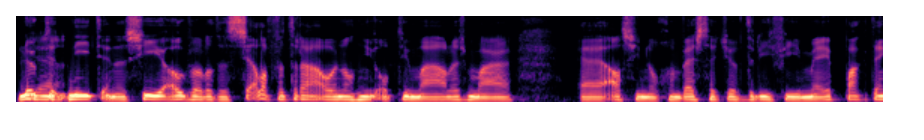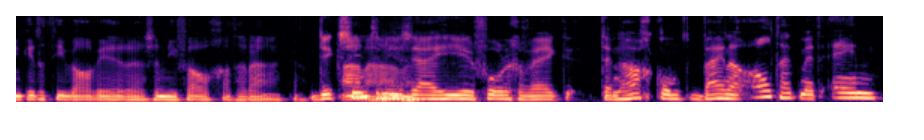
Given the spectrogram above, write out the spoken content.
lukt het niet. En dan zie je ook wel dat het zelfvertrouwen nog niet optimaal is. Maar uh, als hij nog een wedstrijdje of drie, vier meepakt, denk ik dat hij wel weer uh, zijn niveau gaat raken. Dick Sintony zei hier vorige week: Ten Hag komt bijna altijd met één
